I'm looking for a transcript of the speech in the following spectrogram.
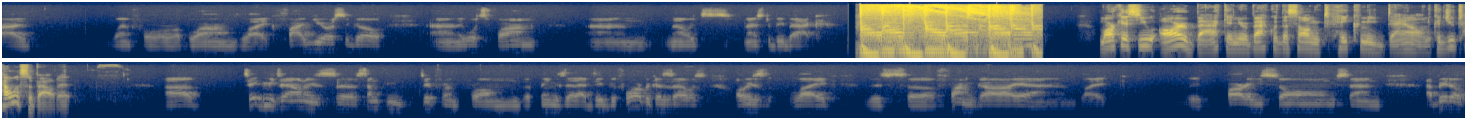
I went for a blonde like five years ago, and it was fun. And now it's nice to be back. Markus, you are back, and you're back with the song "Take Me Down." Could you tell us about it? Uh, Take Me Down is uh, something different from the things that I did before because I was always like this uh, fun guy and like with party songs and a bit of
